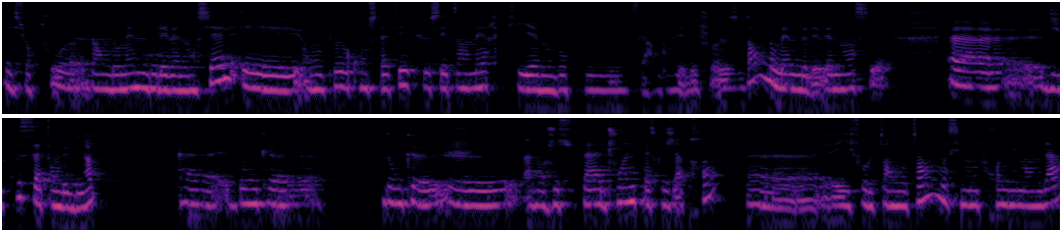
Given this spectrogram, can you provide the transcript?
et surtout euh, dans le domaine de l'événementiel. Et on peut constater que c'est un maire qui aime beaucoup faire bouger les choses dans le domaine de l'événementiel. Euh, du coup, ça tombait bien. Euh, donc, donc je, alors je suis pas adjointe parce que j'apprends. il faut le temps au temps. Moi, c'est mon premier mandat.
